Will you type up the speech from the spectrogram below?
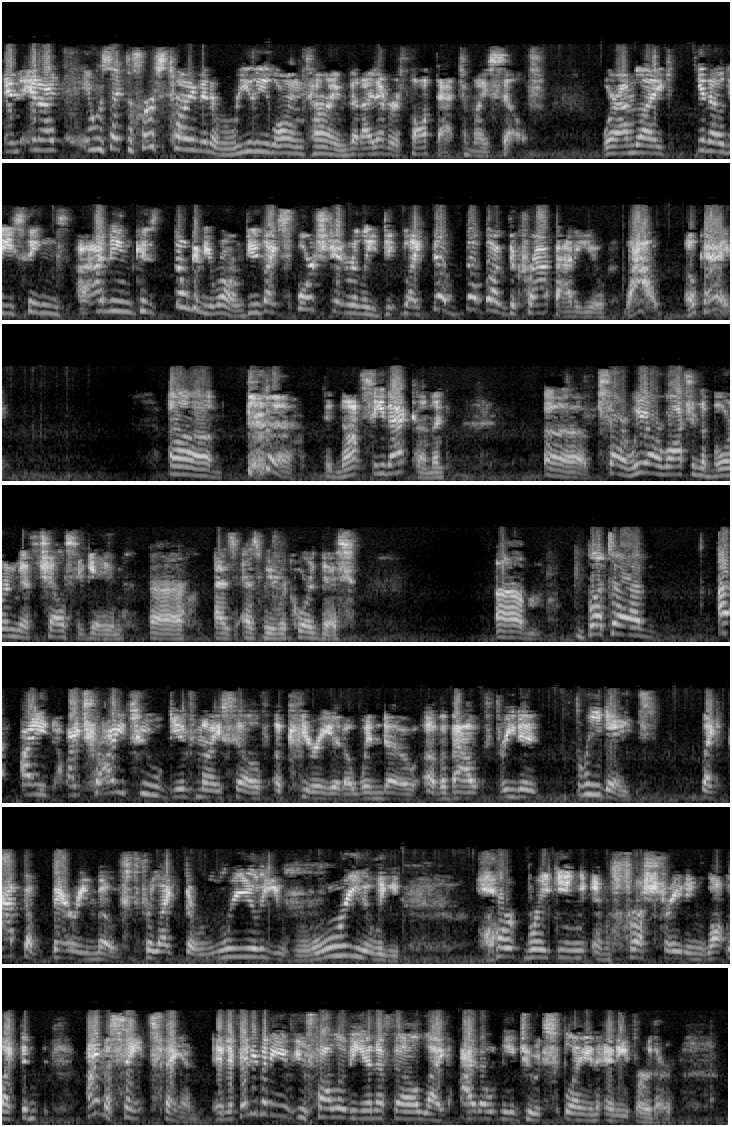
and and I it was like the first time in a really long time that I'd ever thought that to myself where I'm like, you know, these things. I mean, because don't get me wrong, dude. Like sports generally, do, like they'll they'll bug the crap out of you. Wow. Okay. Um, did not see that coming. Uh, sorry, we are watching the Bournemouth Chelsea game uh, as as we record this. Um, but uh, I, I I try to give myself a period, a window of about three to three days, like at the very most, for like the really, really heartbreaking and frustrating lo- like the I'm a Saints fan, and if anybody of you follow the NFL, like I don't need to explain any further.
